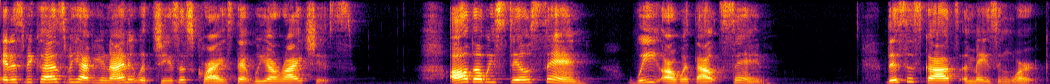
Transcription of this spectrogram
It is because we have united with Jesus Christ that we are righteous. Although we still sin, we are without sin. This is God's amazing work.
